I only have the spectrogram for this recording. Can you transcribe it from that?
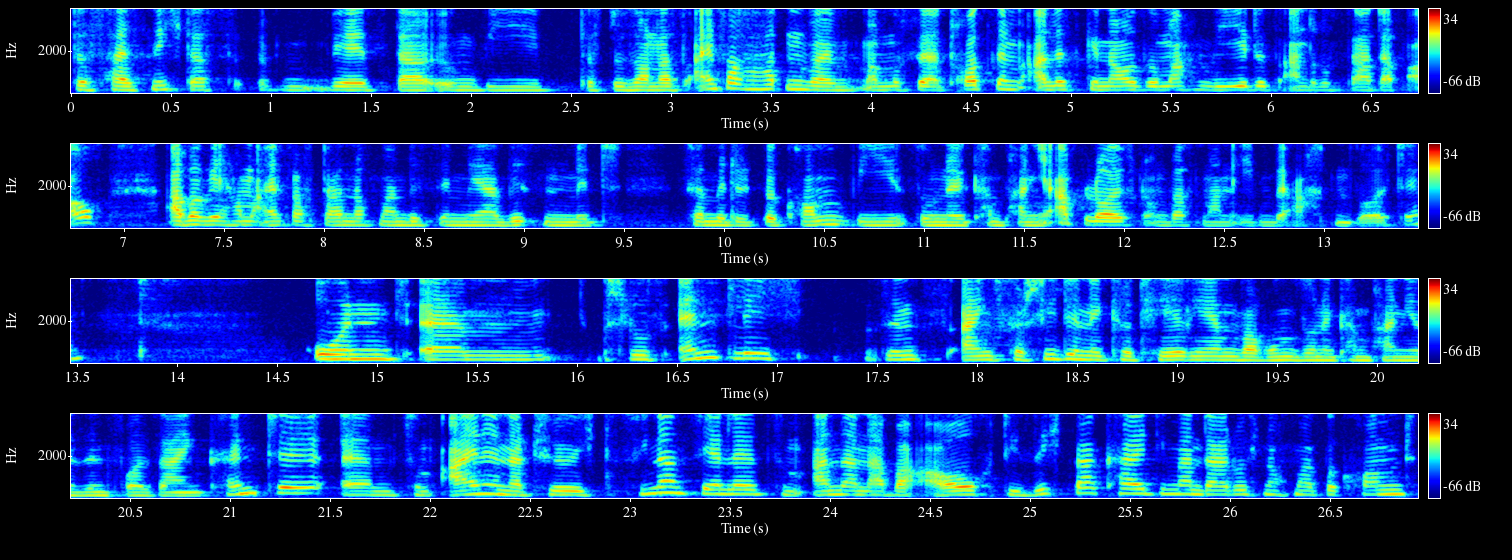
Das heißt nicht, dass wir jetzt da irgendwie das besonders einfacher hatten, weil man muss ja trotzdem alles genauso machen wie jedes andere Startup auch. Aber wir haben einfach dann noch mal ein bisschen mehr Wissen mit vermittelt bekommen, wie so eine Kampagne abläuft und was man eben beachten sollte. Und ähm, schlussendlich sind es eigentlich verschiedene Kriterien, warum so eine Kampagne sinnvoll sein könnte. Ähm, zum einen natürlich das Finanzielle, zum anderen aber auch die Sichtbarkeit, die man dadurch nochmal bekommt.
